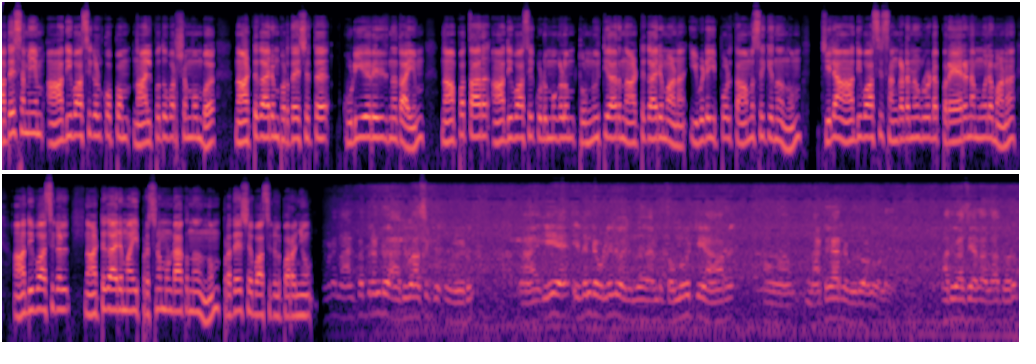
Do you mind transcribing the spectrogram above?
അതേസമയം ആദിവാസികൾക്കൊപ്പം നാൽപ്പത് വർഷം മുമ്പ് നാട്ടുകാരും പ്രദേശത്ത് കുടിയേറിയിരുന്നതായും നാൽപ്പത്താറ് ആദിവാസി കുടുംബങ്ങളും തൊണ്ണൂറ്റിയാറ് നാട്ടുകാരുമാണ് ഇവിടെ ഇപ്പോൾ താമസിക്കുന്നതെന്നും ചില ആദിവാസി സംഘടനകളുടെ പ്രേരണ മൂലമാണ് ആദിവാസികൾ നാട്ടുകാരുമായി പ്രശ്നമുണ്ടാക്കുന്നതെന്നും പ്രദേശവാസികൾ പറഞ്ഞു. ഇവിടെ നാൽപ്പത്തിരണ്ട് ആദിവാസി വീടും ഈ ഇതിന്റെ ഉള്ളിൽ വരുന്നത് ഏതാണ്ട് തൊണ്ണൂറ്റി ആറ് നാട്ടുകാരുടെ വീടുമാണ് ഉള്ളത്. ആദിവാസികളല്ലാത്തവരും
